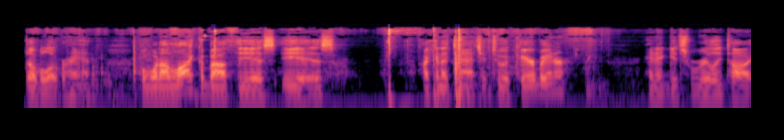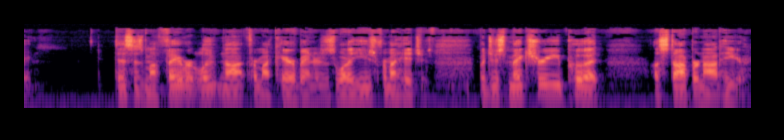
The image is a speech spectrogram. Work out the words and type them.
double overhand. But what I like about this is I can attach it to a carabiner and it gets really tight. This is my favorite loop knot for my carabiners. This is what I use for my hitches but just make sure you put a stopper knot here.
